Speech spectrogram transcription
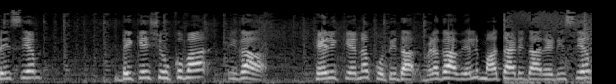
ಡಿಸಿಎಂ ಡಿಕೆ ಶಿವಕುಮಾರ್ ಈಗ ಹೇಳಿಕೆಯನ್ನ ಕೊಟ್ಟಿದ್ದಾರೆ. ಬೆಳಗಾವಿಯಲ್ಲಿ ಮಾತಾಡಿದ್ದಾರೆ ಡಿಸಿಎಂ.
